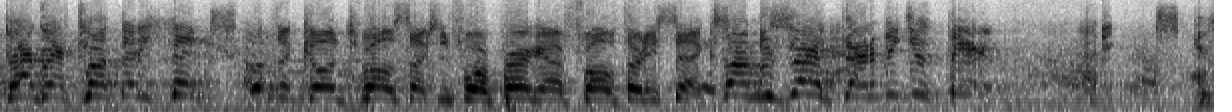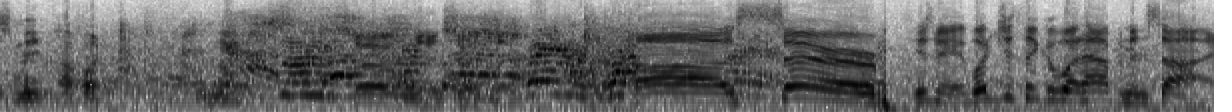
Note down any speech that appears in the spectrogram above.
Paragraph 1236. What's the code 12, section 4, paragraph 1236? Gone berserk down at Bijou Theater. Excuse me, Howard. Certainly, certainly. Uh, sir, excuse me, what did you think of what happened inside?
